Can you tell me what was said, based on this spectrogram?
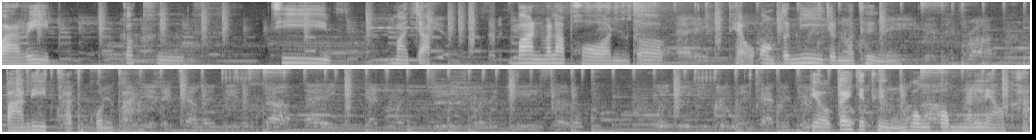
ปารีสก็คือที่มาจากบ้านวลาพรก็แถวอองโตนี่จนมาถึงปารีสค่ะทุกคนค่ะ เดี๋ยวใกล้จะถึงวงกลมนั้นแล้วค่ะ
